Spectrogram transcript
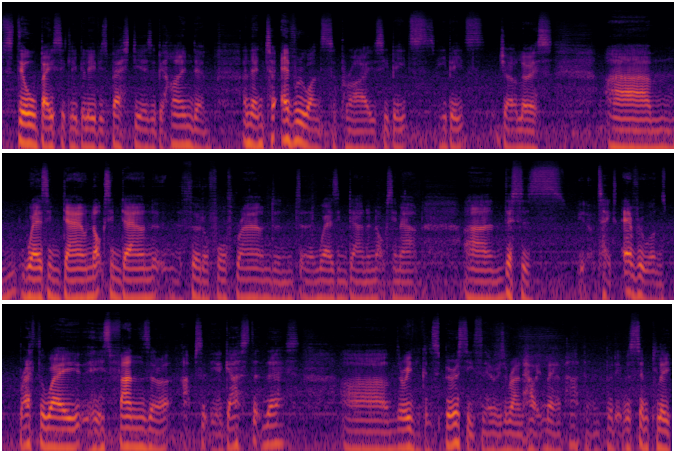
still basically believe his best years are behind him. And then, to everyone's surprise, he beats he beats Joe Louis, um, wears him down, knocks him down in the third or fourth round, and, then wears him down and knocks him out. And this is, you know, takes everyone's breath away. His fans are absolutely aghast at this. Um, there are even conspiracy theories around how it may have happened, but it was simply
